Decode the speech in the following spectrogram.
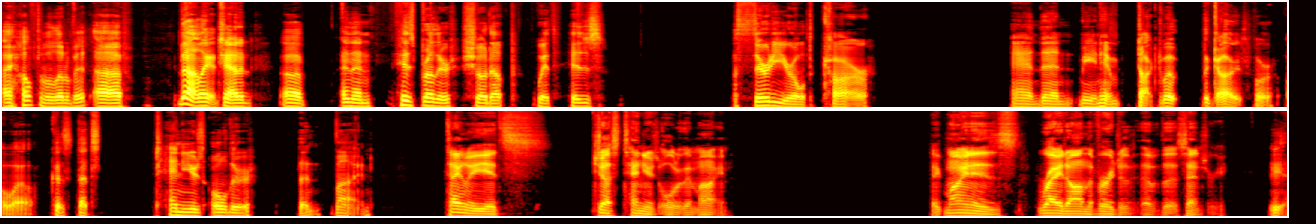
I helped him a little bit. Uh, no, like I chatted. Uh, and then his brother showed up with his thirty-year-old car, and then me and him talked about the cars for a while because that's ten years older than mine. Technically, it's just ten years older than mine. Like mine is right on the verge of, of the century. Yeah,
